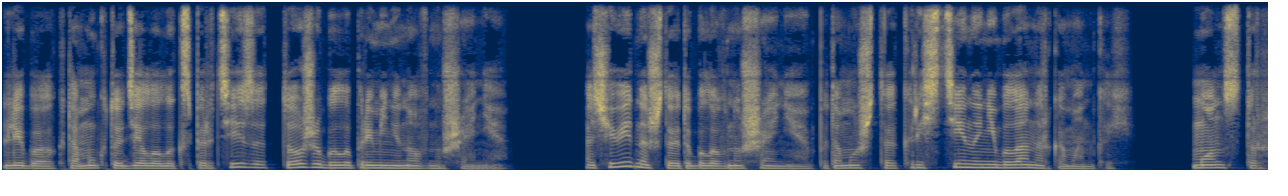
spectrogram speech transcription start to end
Либо к тому, кто делал экспертизы, тоже было применено внушение. Очевидно, что это было внушение, потому что Кристина не была наркоманкой. Монстр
